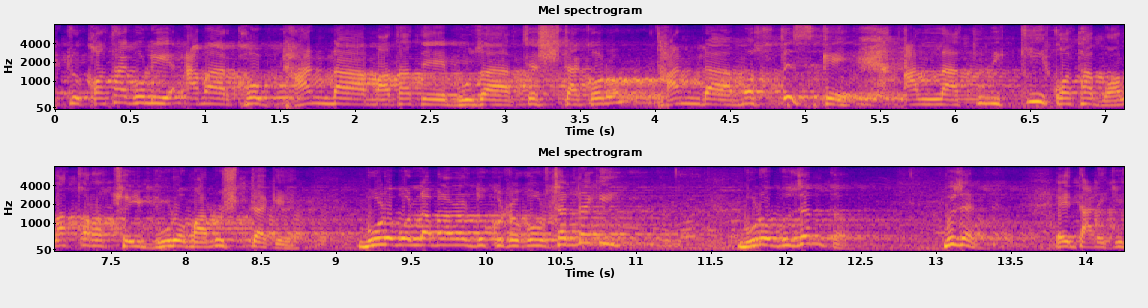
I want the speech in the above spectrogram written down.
একটু কথাগুলি আমার খুব ঠান্ডা মাথাতে বোঝার চেষ্টা করুন। ঠান্ডা মস্তিষ্কে আল্লাহ, তুমি কি কথা বলা করাচ্ছ এই বুড়ো মানুষটাকে? বুড়ো বললে আপনারা দুঃখটা করছেন নাকি? বুড়ো বুঝেন তো? বুঝেন? এই দাড়ি কি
